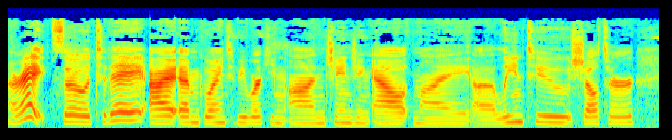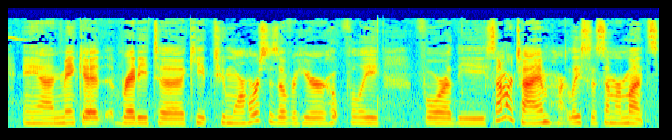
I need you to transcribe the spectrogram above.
Alright, so today I am going to be working on changing out my uh, lean-to shelter and make it ready to keep two more horses over here, hopefully for the summertime, or at least the summer months.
